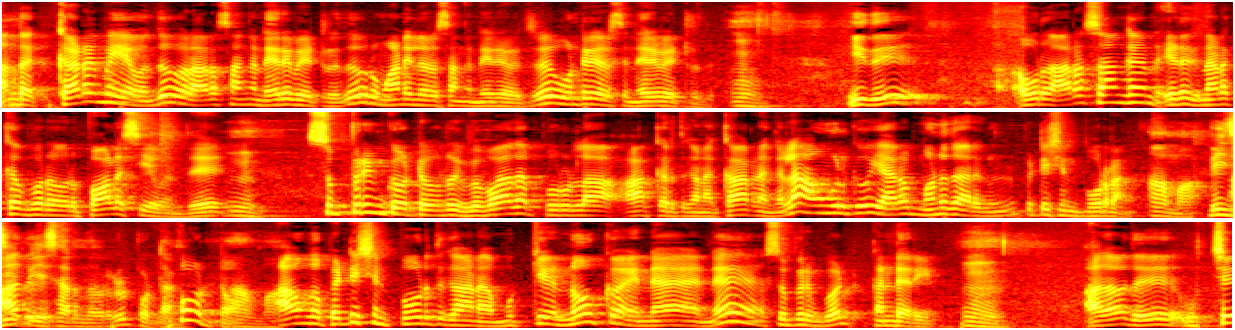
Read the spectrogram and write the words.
அந்த கடமையை வந்து ஒரு அரசாங்கம் நிறைவேற்றுறது ஒரு மாநில அரசாங்கம் நிறைவேற்றுறது ஒன்றிய அரசு நிறைவேற்றுறது. இது ஒரு அரசாங்கம் நடக்க போற ஒரு பாலிசியை வந்து. சுப்ரீம் கோர்ட்டை ஒரு விவாத பொருளா ஆக்கிறதுக்கான காரணங்கள்ல அவங்களுக்கு யாரோ மனுதாரர்கள் பெட்டிஷன் போடுறாங்க. ஆமா பிஜேபியை சார்ந்தவர்கள் போட்டாங்க. போட்டோம். அவங்க பெட்டிஷன் போறதுக்கான முக்கிய நோக்கம் என்னன்னு சுப்ரீம் கோர்ட் கண்டறியும். அதாவது உச்ச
